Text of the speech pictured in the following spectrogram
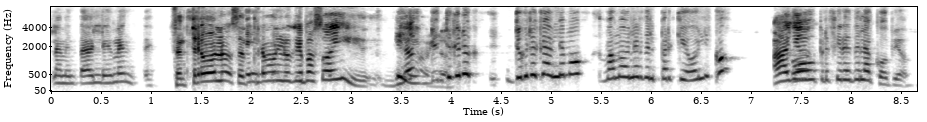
Lamentablemente. Centrémonos, centrémonos en lo que pasó ahí. Sí, yo, yo creo, yo creo que hablemos, vamos a hablar del parque eólico Ah, o prefieres del acopio.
